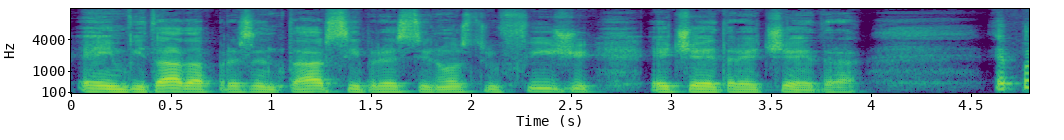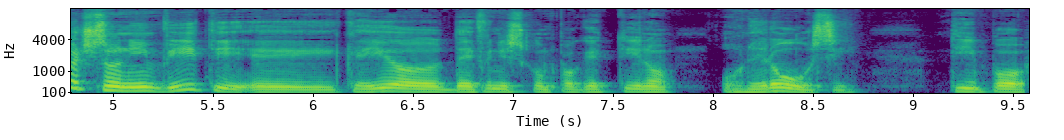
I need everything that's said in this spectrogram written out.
è invitata a presentarsi presso i nostri uffici, eccetera, eccetera. E poi ci sono inviti eh, che io definisco un pochettino onerosi, tipo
